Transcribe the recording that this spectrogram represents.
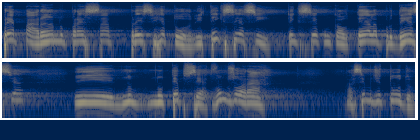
preparando para esse retorno. E tem que ser assim, tem que ser com cautela, prudência e no, no tempo certo. Vamos orar, acima de tudo,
